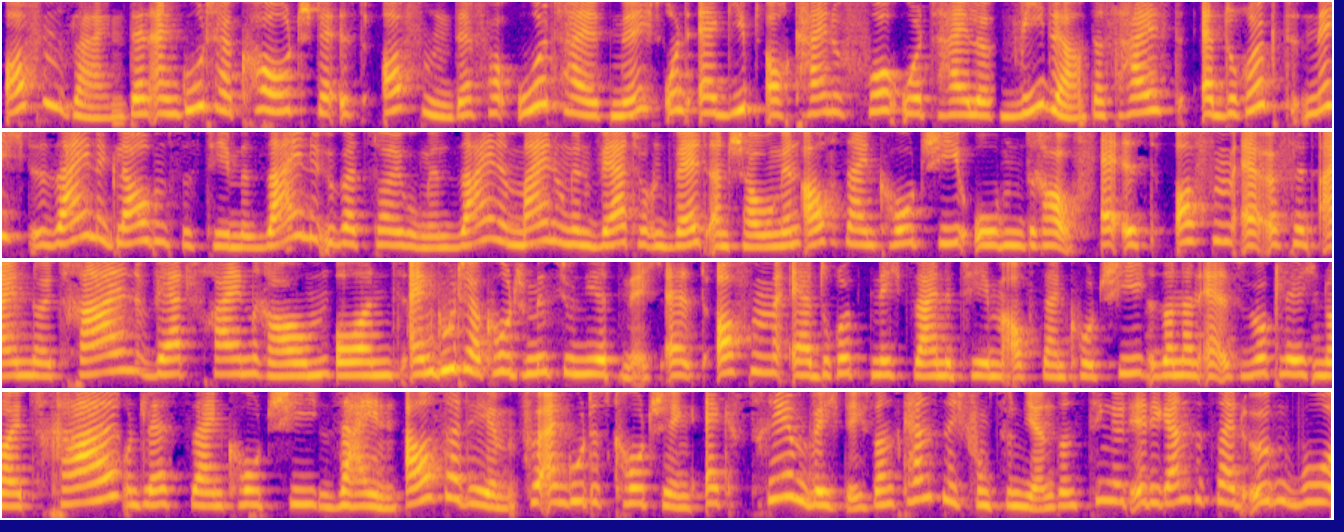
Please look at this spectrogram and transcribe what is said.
offen sein. Denn ein guter Coach, der ist offen, der verurteilt nicht und er gibt auch keine Vorurteile wieder. Das heißt, er drückt nicht seine Glaubenssysteme, seine Überzeugungen, seine Meinungen Meinungen, Werte und Weltanschauungen auf sein Coachee obendrauf. Er ist offen, er öffnet einen neutralen, wertfreien Raum und ein guter Coach missioniert nicht. Er ist offen, er drückt nicht seine Themen auf sein Coachee, sondern er ist wirklich neutral und lässt sein Coachee sein. Außerdem für ein gutes Coaching extrem wichtig, sonst kann es nicht funktionieren, sonst tingelt ihr die ganze Zeit irgendwo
